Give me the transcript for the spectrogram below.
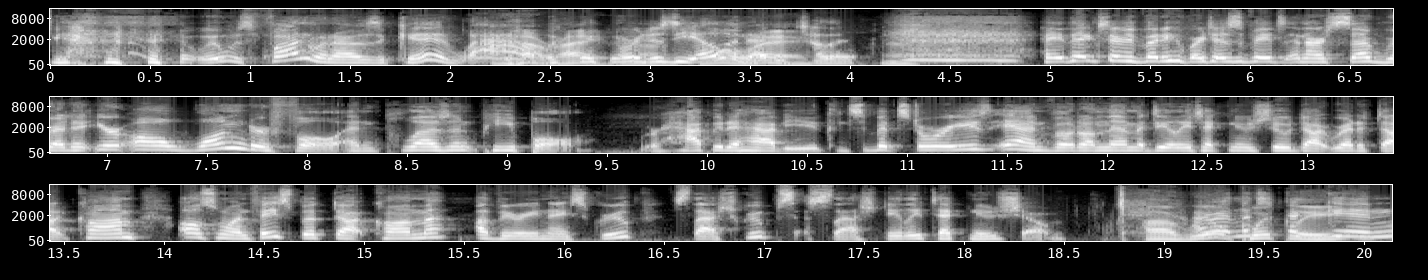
Yeah, it was fun when I was a kid. Wow, Yeah, right. we were just yelling at each other. Hey, thanks everybody who participates in our subreddit. You're all wonderful and pleasant people. We're happy to have you. You can submit stories and vote on them at dailytechnewsshow.reddit.com. Also on facebook.com, a very nice group slash groups slash daily tech news show. Uh, real right, quickly,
